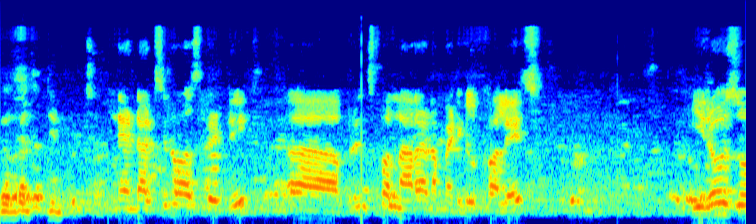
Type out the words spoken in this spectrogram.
వివరంగా దీని గురించి నేను doctor Srinivas Reddy principal Narayana medical college. ఈరోజు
